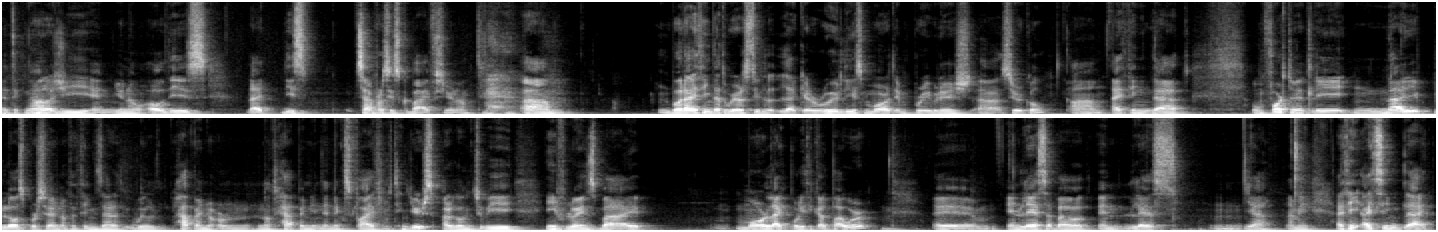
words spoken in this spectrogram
and technology and you know all these like these San Francisco vibes, you know. um, but I think that we are still like a really smart and privileged uh, circle. Um, I think that unfortunately 90 plus percent of the things that will happen or not happen in the next five or ten years are going to be influenced by more like political power um, and less about and less mm, yeah i mean i think i think like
